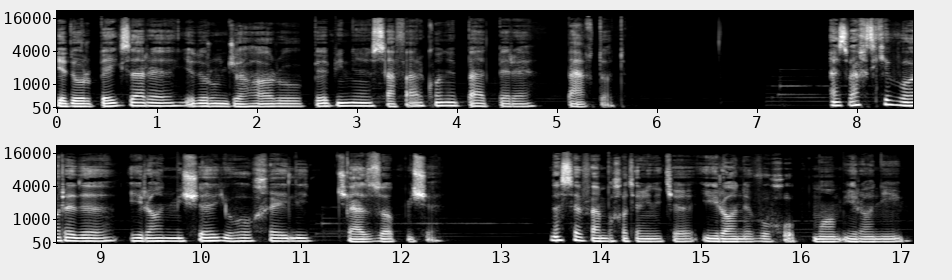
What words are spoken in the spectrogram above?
یه دور بگذره یه دور اونجاها رو ببینه سفر کنه بعد بره بغداد. از وقتی که وارد ایران میشه یهو خیلی جذاب میشه. نه صرفا به خاطر اینه که ایرانه و خب ما هم ایرانیم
